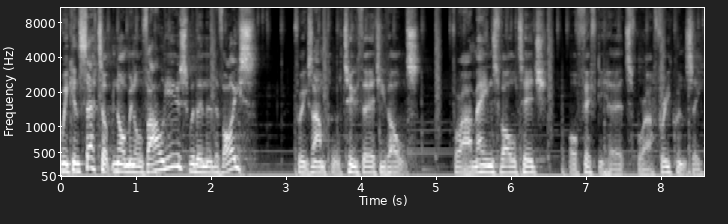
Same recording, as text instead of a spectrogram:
We can set up nominal values within the device. for example 230 volts for our mains voltage or 50 Hertz for our frequency.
